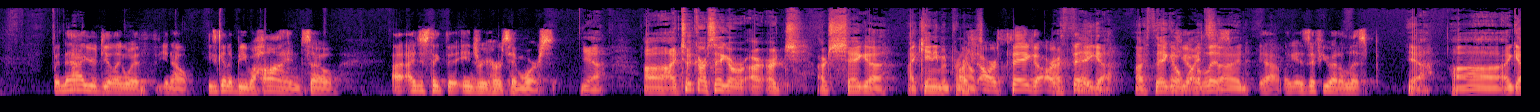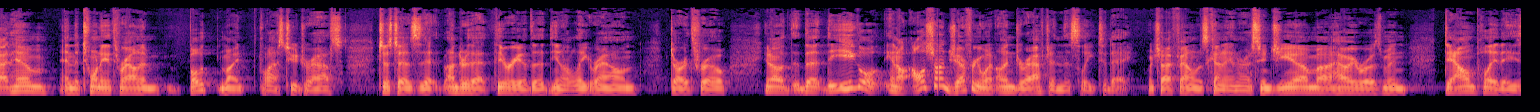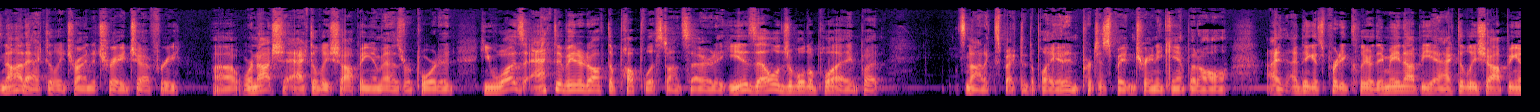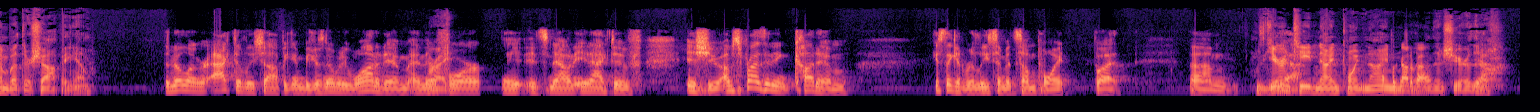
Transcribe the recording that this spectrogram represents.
But now you're dealing with, you know, he's going to be behind. So I, I, just think the injury hurts him worse. Yeah. Uh, I took Arcega, Ar- Arcega, I can't even pronounce Ar- Arcega, Arcega, Arcega, Arcega Whiteside. Yeah, like as if you had a lisp. Yeah, uh, I got him in the twentieth round in both my last two drafts, just as the, under that theory of the you know late round dart throw you know, the the Eagle, you know, Alshon Jeffery went undrafted in this league today, which I found was kind of interesting. GM uh, Howie Roseman downplayed that he's not actively trying to trade Jeffery. Uh, we're not actively shopping him as reported. He was activated off the pup list on Saturday. He is eligible to play, but it's not expected to play. He didn't participate in training camp at all. I, I think it's pretty clear they may not be actively shopping him, but they're shopping him they're no longer actively shopping him because nobody wanted him, and therefore right. it's now an inactive issue. I'm surprised they didn't cut him. I guess they could release him at some point, but um, was guaranteed nine point nine about this year, though. Yeah.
